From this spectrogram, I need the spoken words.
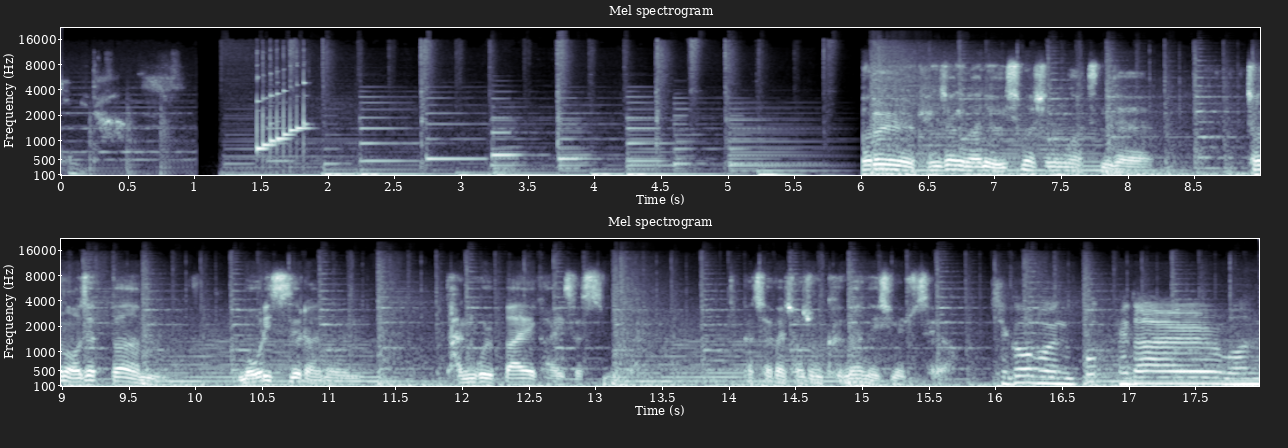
됩니다. 저를 굉장히 많이 의심하시는 것 같은데 전 어젯밤 모리스라는 단골 바에 가 있었습니다. 그러니까 제발 저 좀 그만 의심해 주세요. 직업은 꽃 배달원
